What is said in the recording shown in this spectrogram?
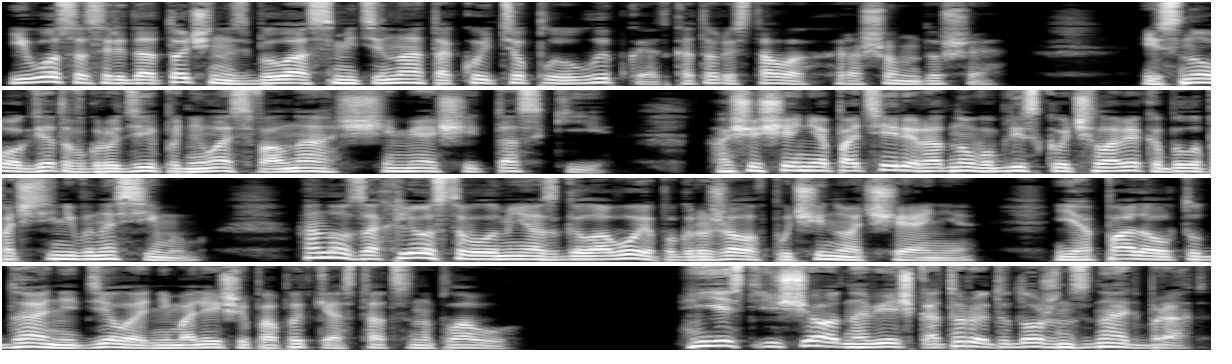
его сосредоточенность была сметена такой теплой улыбкой, от которой стало хорошо на душе. И снова где-то в груди поднялась волна щемящей тоски. Ощущение потери родного близкого человека было почти невыносимым. Оно захлестывало меня с головой и погружало в пучину отчаяния. Я падал туда, не делая ни малейшей попытки остаться на плаву. «Есть еще одна вещь, которую ты должен знать, брат.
